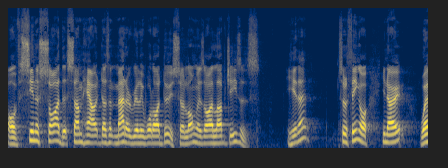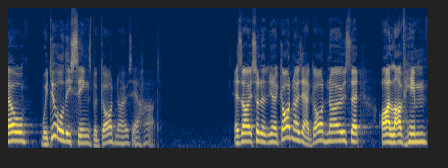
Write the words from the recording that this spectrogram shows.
of sin aside, that somehow it doesn't matter really what I do, so long as I love Jesus. You hear that? Sort of thing? Or, you know, well, we do all these things, but God knows our heart. As though sort of, you know, God knows our God knows that I love him,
